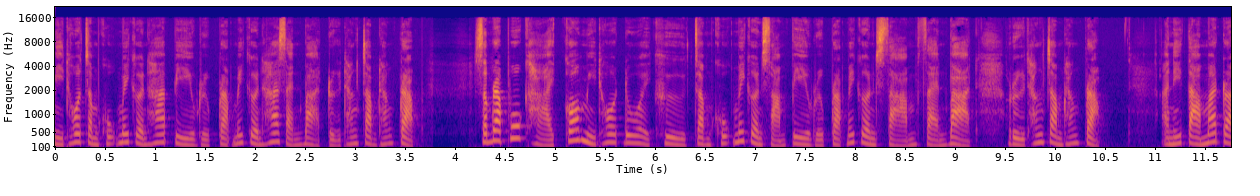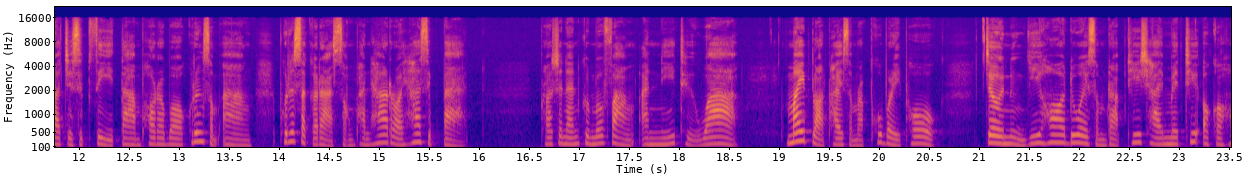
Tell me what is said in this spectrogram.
มีโทษจำคุกไม่เกิน 5 ปี หรือปรับไม่เกิน 5 0 0แสนบาท หรือทั้งจำทั้งปรับสำหรับผู้ขายก็มีโทษด้วย คือจำคุกไม่เกิน 3 ปี หรือปรับไม่เกิน 3 0 0แสนบาท หรือทั้งจำทั้งปรับ อันนี้ตามมาตรา 74 ตามพรบเครื่องสำอาง พุทธศักราช 2558 เพราะฉะนั้นคุณผู้ฟังอันนี้ถือว่า ไม่ปลอดภัยสำหรับผู้บริโภค เจอหนึ่งยี่ห้อด้วยสำหรับที่ใช้เมทิลแอลกอฮ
